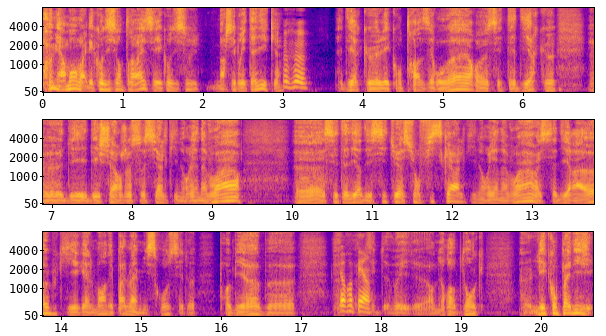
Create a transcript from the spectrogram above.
premièrement, bah, les conditions de travail, c'est les conditions du marché britannique. hein. Mhm. C'est-à-dire que les contrats zéro heure, euh, c'est-à-dire que euh, des, des charges sociales qui n'ont rien à voir, euh, c'est-à-dire des situations fiscales qui n'ont rien à voir, et c'est-à-dire un hub qui également n'est pas le même. ISRO, c'est le premier hub euh, Européen. de- oui, de- en Europe. Donc, les compagnies,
